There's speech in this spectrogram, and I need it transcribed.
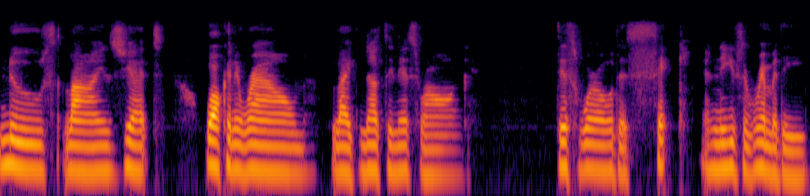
news lines, yet walking around like nothing is wrong. This world is sick and needs a remedy.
